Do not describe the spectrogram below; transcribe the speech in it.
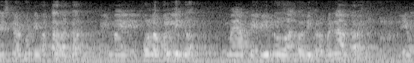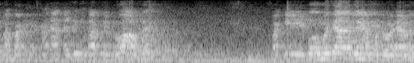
મિસ્ટર કુટી હતા હતા. એમાં ફોલો કરી લીધો. એમાં આપણે રીલો આતો દીકરો બનાવતો એવું બાકી કારા હતા જેવું તો આપણે ન આવડે. બાકી બહુ મજા આવે છે મોટવાડે આવે.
